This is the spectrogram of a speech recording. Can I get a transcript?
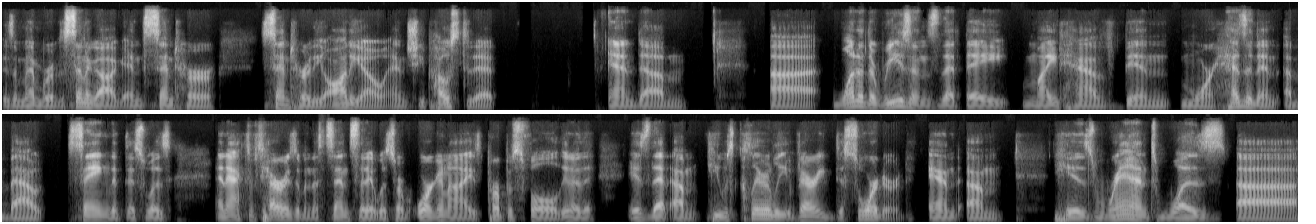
is a member of the synagogue and sent her sent her the audio and she posted it. And um, uh, one of the reasons that they might have been more hesitant about saying that this was an act of terrorism in the sense that it was sort of organized, purposeful, you know, is that um, he was clearly very disordered, and um, his rant was uh,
